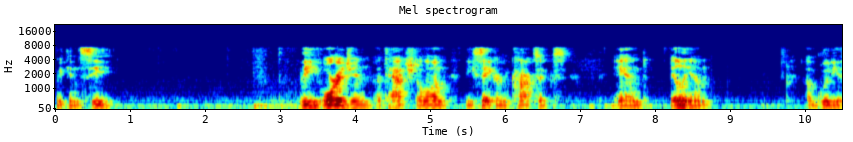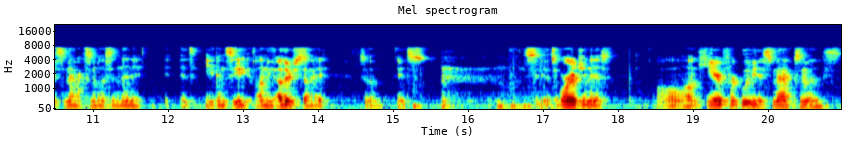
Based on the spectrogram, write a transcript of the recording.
We can see the origin attached along the sacrum coccyx and ilium of gluteus maximus and then it it's you can see on the other side so it's see its origin is all along here for gluteus maximus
